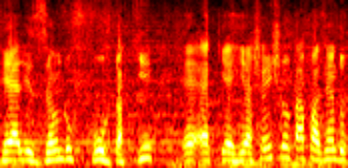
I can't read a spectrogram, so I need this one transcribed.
realizando furto. Aqui é, aqui é Riachão, a gente não está fazendo,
